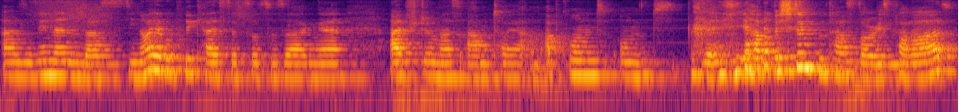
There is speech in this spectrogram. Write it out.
Also wir nennen das, die neue Rubrik heißt jetzt sozusagen äh, Albstürmers Abenteuer am Abgrund und ihr habt bestimmt ein paar Stories parat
